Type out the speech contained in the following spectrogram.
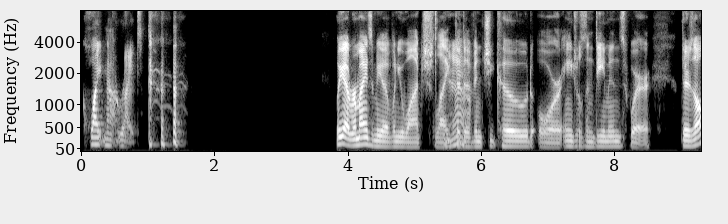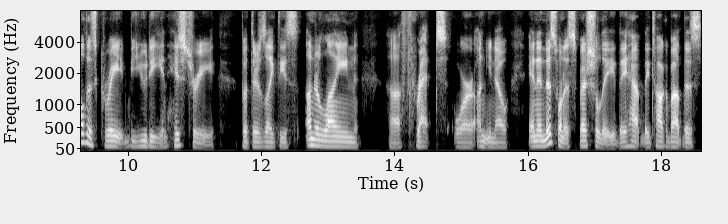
quite not right. Well, yeah, it reminds me of when you watch like Yeah. the Da Vinci Code or Angels and Demons, where there's all this great beauty and history, but there's like these underlying uh, threat or un, you know, and in this one especially, they have they talk about this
